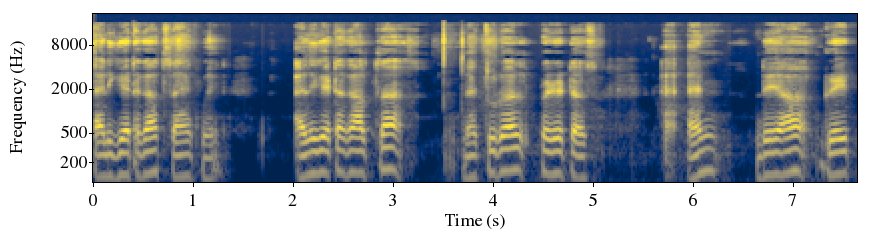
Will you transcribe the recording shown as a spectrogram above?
Alligator made alligator are natural predators and they are great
